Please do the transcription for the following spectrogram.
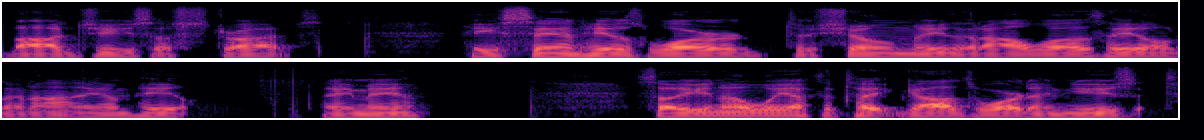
by Jesus' stripes. He sent His word to show me that I was healed and I am healed. Amen. So, you know, we have to take God's word and use it.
